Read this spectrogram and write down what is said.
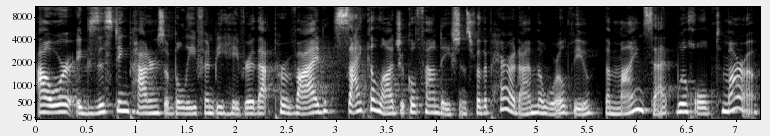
our existing patterns of belief and behavior that provide psychological foundations for the paradigm, the worldview, the mindset we'll hold tomorrow.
